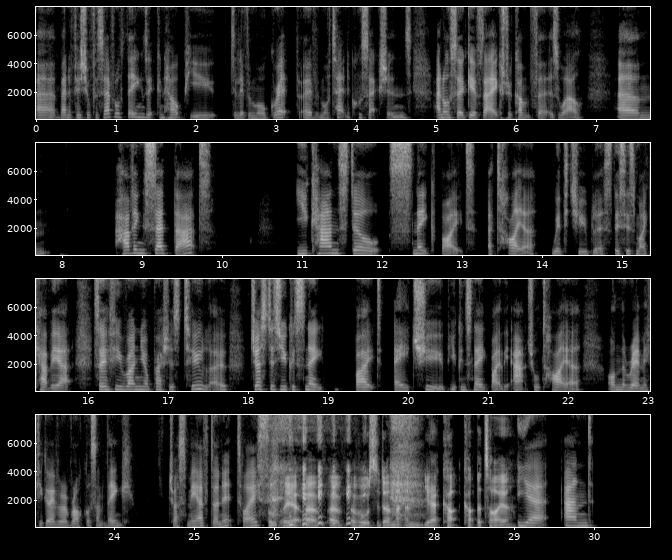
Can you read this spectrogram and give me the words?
uh, beneficial for several things. It can help you deliver more grip over more technical sections, and also give that extra comfort as well. Um, having said that, you can still snake bite a tire with tubeless. This is my caveat. So if you run your pressures too low, just as you could snake bite a tube, you can snake bite the actual tire on the rim if you go over a rock or something. Trust me, I've done it twice. oh, yeah, I've, I've, I've also done that, and yeah, cut cut the tire. Yeah, and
